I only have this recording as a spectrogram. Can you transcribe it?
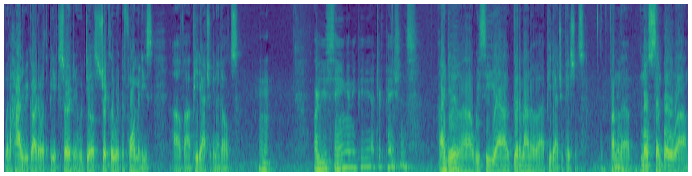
with a highly regarded orthopedic surgeon who deals strictly with deformities of uh, pediatric and adults. Hmm. Are you seeing any pediatric patients? I do. Uh, we see a good amount of uh, pediatric patients, from the most simple uh,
